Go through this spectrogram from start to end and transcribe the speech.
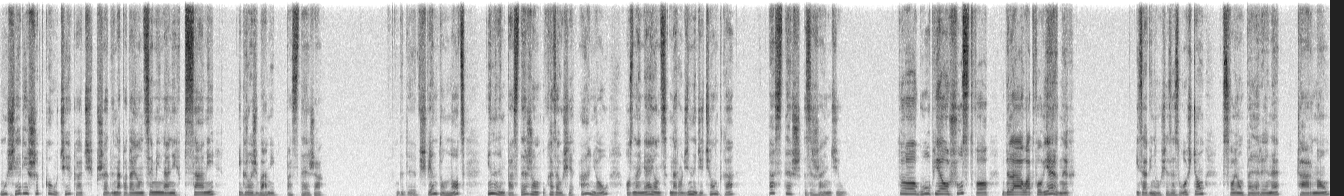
musieli szybko uciekać przed napadającymi na nich psami i groźbami pasterza. Gdy w świętą noc innym pasterzom ukazał się anioł, oznajmiając narodziny dzieciątka, pasterz zrzędził. To głupie oszustwo dla łatwowiernych. I zawinął się ze złością w swoją pelerynę, czarną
